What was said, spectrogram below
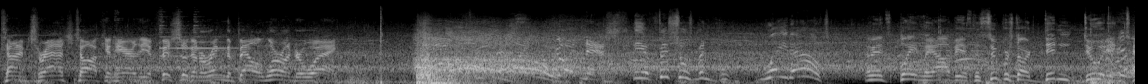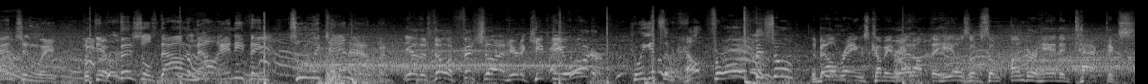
Big time trash talking here. The official going to ring the bell and we're underway. Oh, goodness. The official's been laid out. I mean, it's blatantly obvious. The superstar didn't do it intentionally, but the official's down, and now anything truly can happen. Yeah, there's no official out here to keep the order. Can we get some help for our official? The bell rings coming right off the heels of some underhanded tactics.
